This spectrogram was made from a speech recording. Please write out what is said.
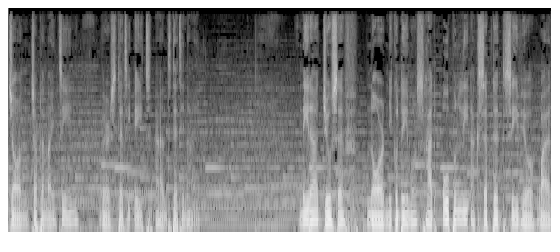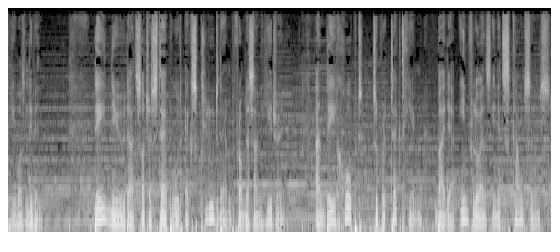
John chapter 19, verse 38 and 39. Neither Joseph nor Nicodemus had openly accepted the Savior while he was living. They knew that such a step would exclude them from the Sanhedrin, and they hoped to protect him by their influence in its councils.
